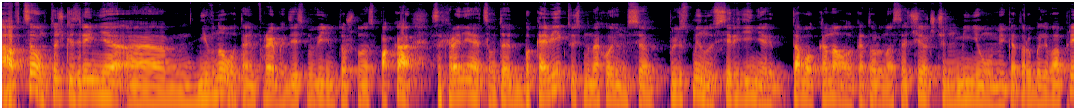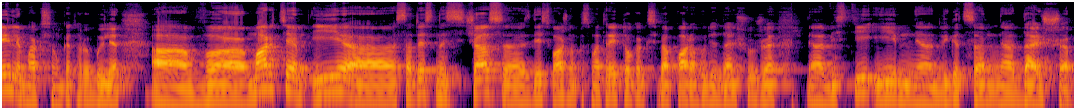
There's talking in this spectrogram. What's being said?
А в целом, с точки зрения э, дневного таймфрейма, здесь мы видим то, что у нас пока сохраняется вот этот боковик, то есть мы находимся плюс-минус в середине того канала, который у нас очерчен минимумами, которые были в апреле, максимум, которые были э, в марте. И, э, соответственно, сейчас э, здесь важно посмотреть то, как себя пара будет дальше уже э, вести и э, двигаться э, дальше.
